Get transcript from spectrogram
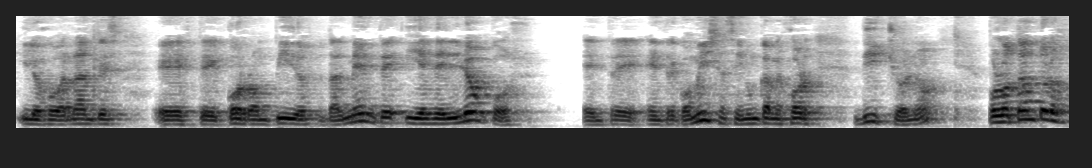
y los gobernantes este, corrompidos totalmente, y es de locos, entre, entre comillas, y nunca mejor dicho, ¿no? Por lo tanto,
